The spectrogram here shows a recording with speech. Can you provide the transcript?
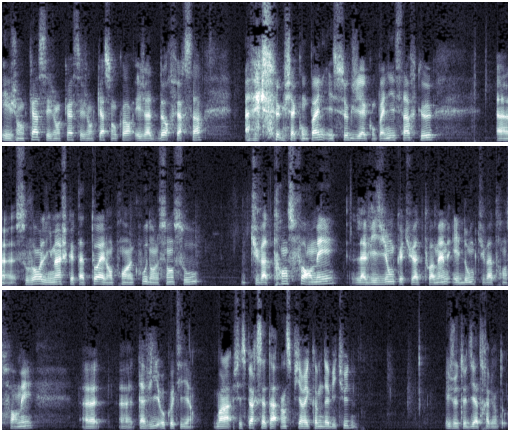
Et j'en casse et j'en casse et j'en casse encore. Et j'adore faire ça avec ceux que j'accompagne et ceux que j'ai accompagnés savent que euh, souvent l'image que tu as de toi, elle en prend un coup dans le sens où tu vas transformer la vision que tu as de toi-même et donc tu vas transformer euh, euh, ta vie au quotidien. Voilà, j'espère que ça t'a inspiré comme d'habitude et je te dis à très bientôt.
